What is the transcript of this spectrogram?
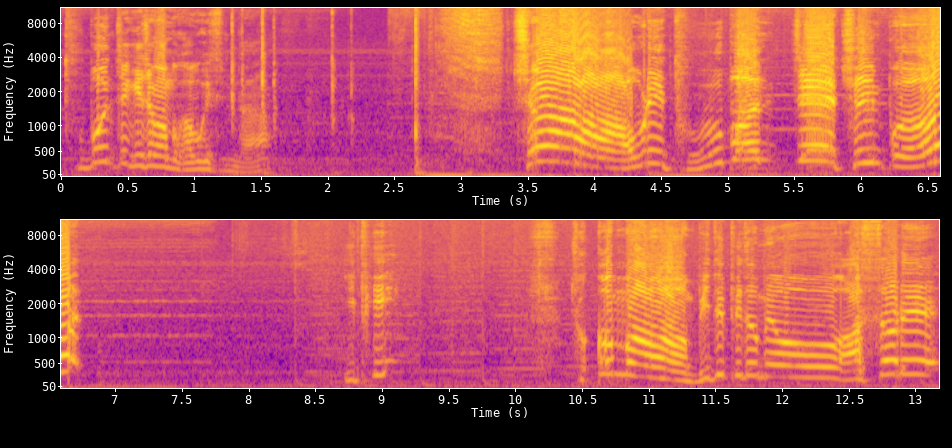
두 번째 계정 한번 가보겠습니다 자 우리 두 번째 주인분 이피? 잠깐만 미드피더면 아싸레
